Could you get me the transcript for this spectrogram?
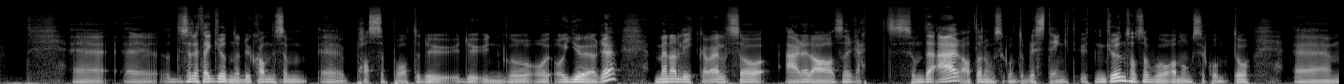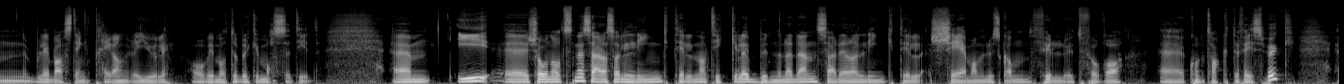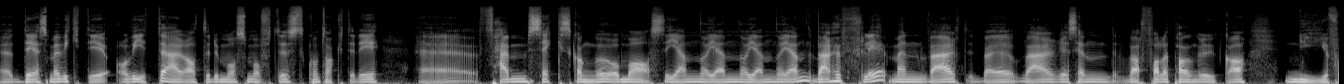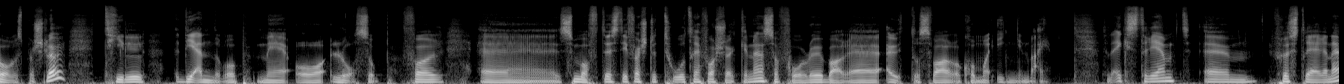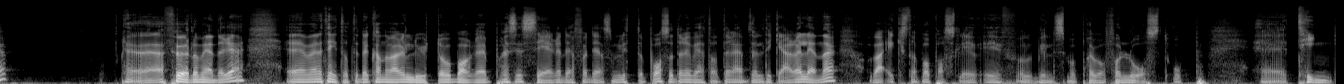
Eh, eh, så dette er grunner du kan liksom eh, passe på at du, du unngår å, å, gjøre, men allikevel så er det da altså rett som det er at annonsekonto blir stengt uten grunn, sånn som vår annonsekonto eh, ble bare stengt tre ganger i juli, og vi måtte bruke masse tid. Um, I eh, shownotene så er det altså link til en artikkel, og i bunnen av den så er det da link til skjemaene du skal fylle ut for å kontakte Facebook. Eh, det som er viktig å vite, er at du må som oftest kontakte de eh, fem-seks ganger og mase igjen og igjen og igjen og igjen. Vær høflig, men vær, vær send i hvert fall et par ganger i uka nye forespørsler til de ender opp med å låse opp. For eh, som oftest de første to-tre forsøkene så får du bare autosvar og kommer ingen vei. Så det er ekstremt eh, frustrerende. Eh, jeg føler med dere, eh, men jeg tenkte at det kan være lurt å bare presisere det for dere som lytter på, så dere vet at dere eventuelt ikke er alene, og være ekstra påpasselig i forbindelse med å prøve å få låst opp eh, ting.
